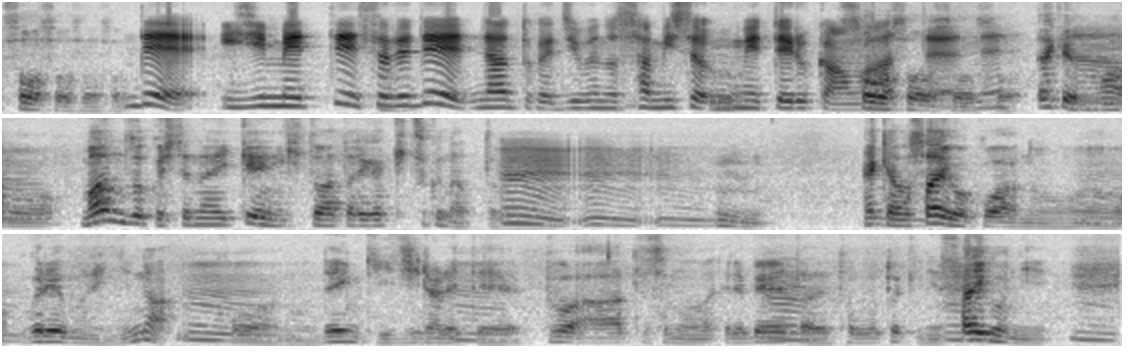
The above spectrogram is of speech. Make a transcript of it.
そうそうそうそう。でいじめてそれでなんとか自分の寂しさを埋めてる感はあったそうそうそうそうよねだけど、まあ、あの満足してないけん人当たりがきつくなったのううんうんうん。ん。だけど最後こうあの、うん。グレムリンにな、ん。こうあの電気いじられて、うん。ブワーってそのエレベーターで飛ぶ時にうん。最後にうん。い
